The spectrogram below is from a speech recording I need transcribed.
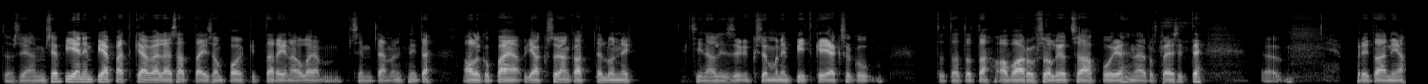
Tosiaan semmoisia pienempiä pätkää välillä saattaa isompaakin tarina olla ja se mitä mä nyt niitä alkupäin jaksoja on kattellut, niin siinä oli se yksi semmoinen pitkä jakso, kun tota, tota, avaruusoliot saapuu ja siinä rupeaa sitten Britannia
